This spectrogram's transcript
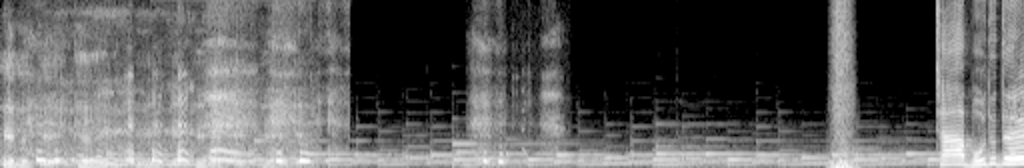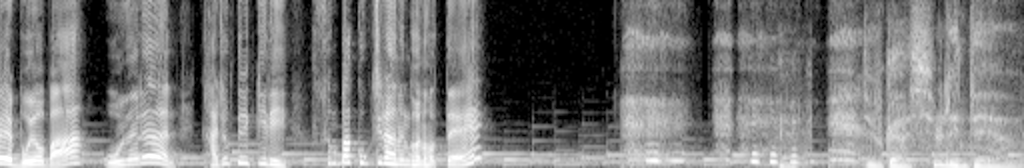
자, 모두들 모여봐. 오늘은 가족들끼리 숨바꼭질 하는 건 어때? 누가 술래인데요?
